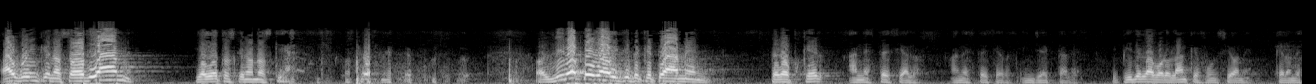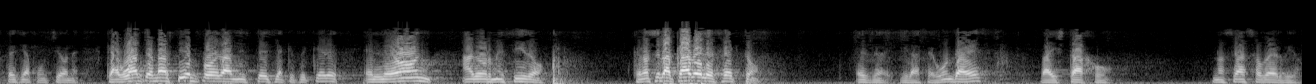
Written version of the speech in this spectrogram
Hay goyim que nos odian y hay otros que no nos quieren. Olvídate de que te amen, pero que anestesialos, anestesialos, inyectales. Y pide a Borolán que funcione, que la anestesia funcione, que aguante más tiempo la anestesia, que se quede el león adormecido, que no se le acabe el efecto y la segunda es, Vaishtahu, no seas soberbio,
